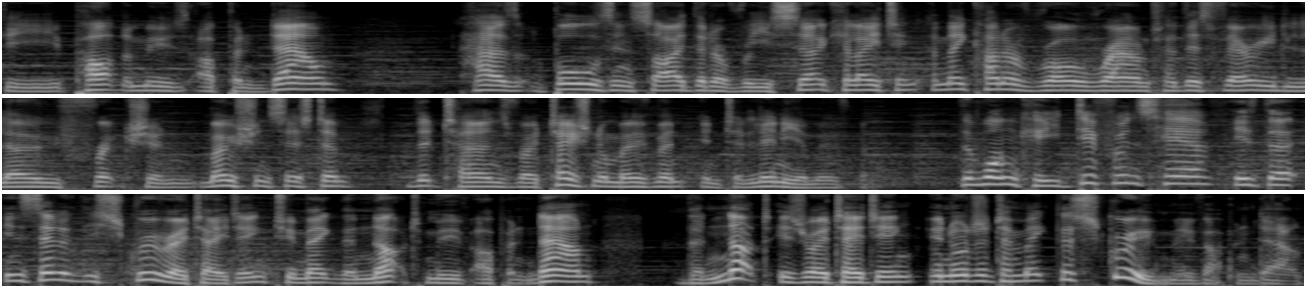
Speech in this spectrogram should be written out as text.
the part that moves up and down has balls inside that are recirculating and they kind of roll around for this very low friction motion system that turns rotational movement into linear movement. The one key difference here is that instead of the screw rotating to make the nut move up and down, the nut is rotating in order to make the screw move up and down.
